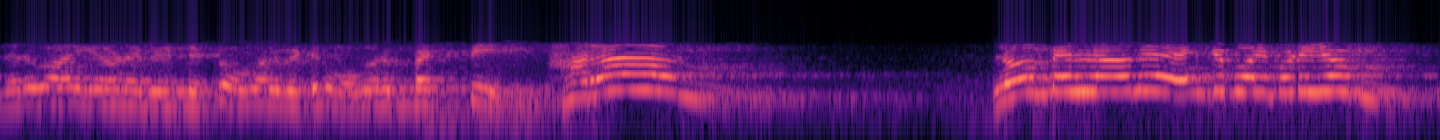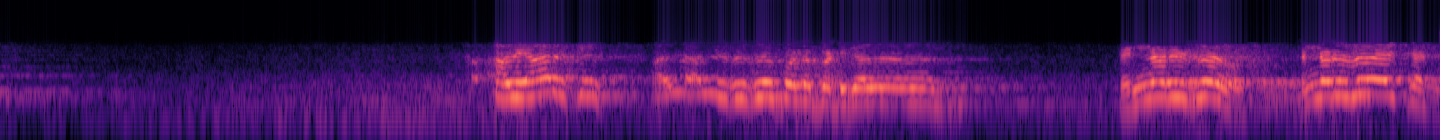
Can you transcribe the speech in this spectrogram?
நிர்வாகிகளோட வீட்டுக்கு ஒவ்வொரு வீட்டுக்கும் ஒவ்வொரு பெட்டி. ஹராம். நோம்பு இல்லாம எங்கு போய் முடியும்? அது யாருக்கு? அது ரிசர்வ் பண்ணப்பட்டிருக்கு என்ன ரிசர்வ் என்ன ரிசர்வேஷன்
